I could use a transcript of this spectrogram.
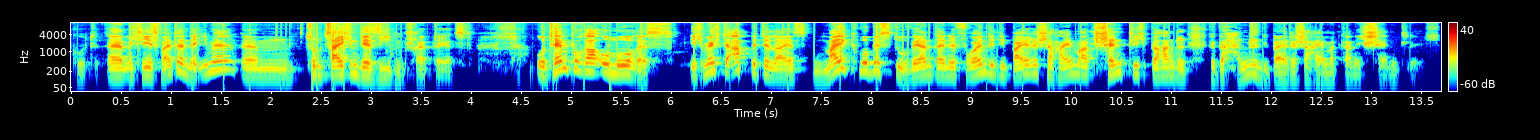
Gut, ähm, ich lese weiter in der E-Mail. Ähm, zum Zeichen der Sieben schreibt er jetzt. O tempora o mores. Ich möchte Abbitte leisten. Mike, wo bist du, während deine Freunde die bayerische Heimat schändlich behandeln? Wir behandeln die bayerische Heimat gar nicht schändlich.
